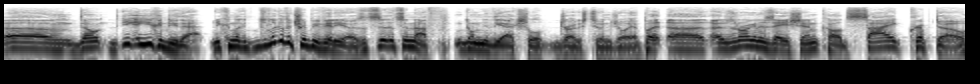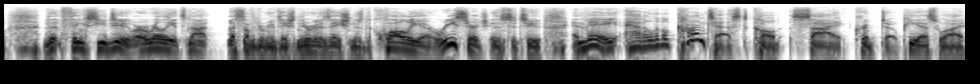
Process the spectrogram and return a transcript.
um, don't you, you, can do that. You can look at, look at the trippy videos. It's it's enough. You don't need the actual drugs to enjoy it. But uh, there's an organization called Psy Crypto that thinks you do, or really, it's not. That's not the organization. The organization is the Qualia Research Institute, and they had a little contest called Psy Crypto, P S Y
